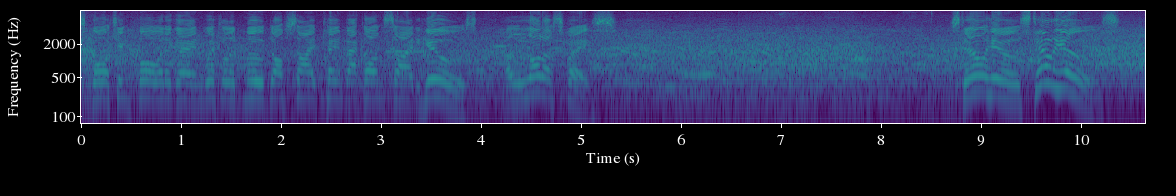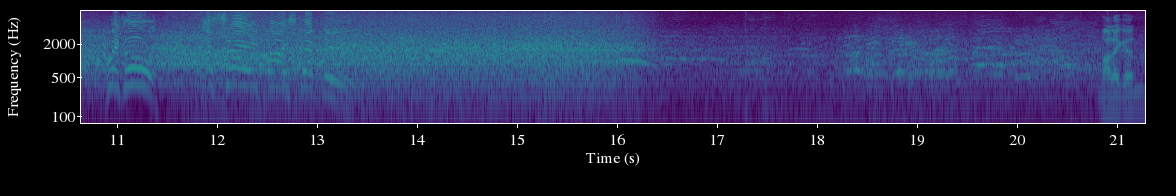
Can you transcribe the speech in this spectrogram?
Scorching forward again. Whittle had moved offside, came back onside. Hughes, a lot of space. Still Hughes, still Hughes. Whittle, a Mulligan.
